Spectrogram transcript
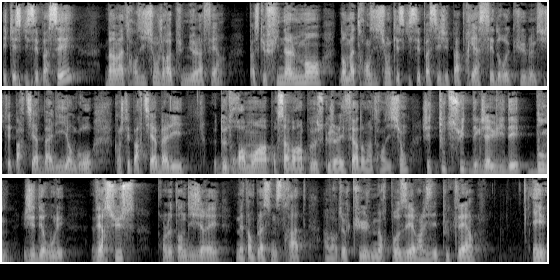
Et qu'est-ce qui s'est passé? Ben ma transition, j'aurais pu mieux la faire. Parce que finalement, dans ma transition, qu'est-ce qui s'est passé? J'ai pas pris assez de recul, même si j'étais parti à Bali. En gros, quand j'étais parti à Bali, deux trois mois pour savoir un peu ce que j'allais faire dans ma transition, j'ai tout de suite, dès que j'ai eu l'idée, boum, j'ai déroulé. Versus prendre le temps de digérer, mettre en place une strate, avoir du recul, me reposer, avoir les idées plus claires. Et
